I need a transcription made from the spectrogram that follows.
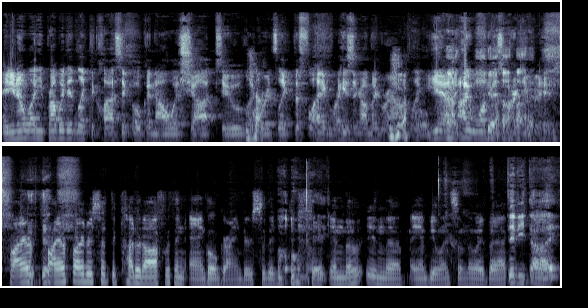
And you know what? He probably did like the classic Okinawa shot too, like Yeah. where it's like the flag raising on the ground. Yeah. Like, Oh yeah, my I won this argument. Fire firefighters had to cut it off with an angle grinder so that he Oh could my- fit in the in the ambulance on the way back. Did he die?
